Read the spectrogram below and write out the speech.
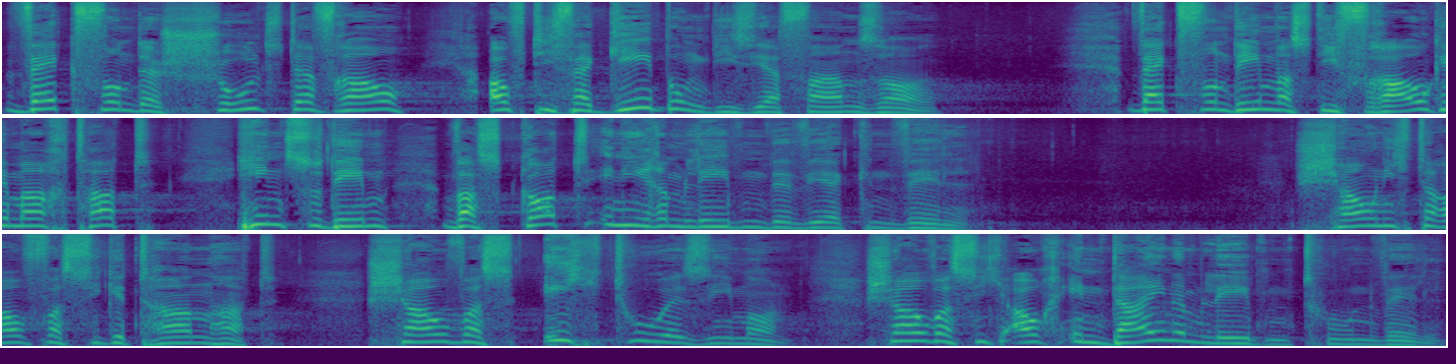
weg von der Schuld der Frau auf die Vergebung, die sie erfahren soll. Weg von dem, was die Frau gemacht hat, hin zu dem, was Gott in ihrem Leben bewirken will. Schau nicht darauf, was sie getan hat. Schau, was ich tue, Simon. Schau, was ich auch in deinem Leben tun will.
